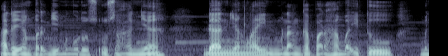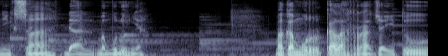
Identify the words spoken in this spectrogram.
ada yang pergi mengurus usahanya, dan yang lain menangkap para hamba itu, menyiksa dan membunuhnya. Maka murkalah raja itu,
